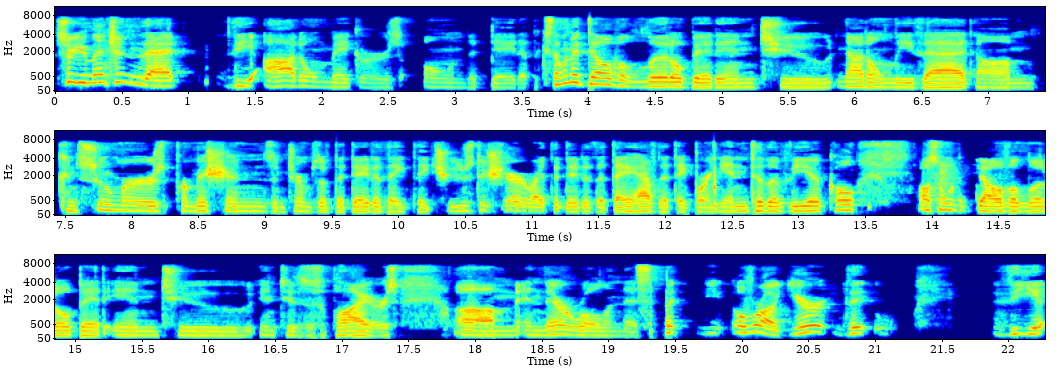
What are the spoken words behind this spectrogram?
So you mentioned that the automakers own the data because I want to delve a little bit into not only that um, consumers permissions in terms of the data they, they choose to share, right? The data that they have that they bring into the vehicle. Also want to delve a little bit into into the suppliers um, and their role in this. But overall, you're the the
